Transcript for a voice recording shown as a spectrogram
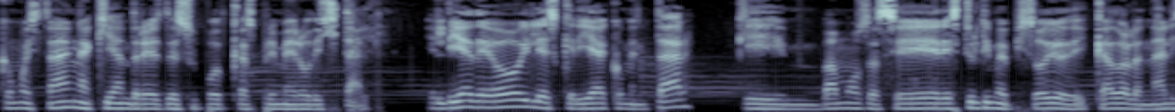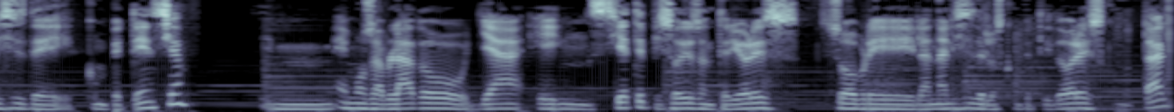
¿cómo están? Aquí Andrés de su podcast Primero Digital. El día de hoy les quería comentar que vamos a hacer este último episodio dedicado al análisis de competencia. Mm, hemos hablado ya en siete episodios anteriores sobre el análisis de los competidores como tal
